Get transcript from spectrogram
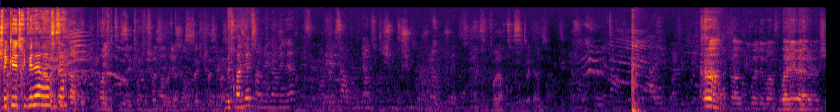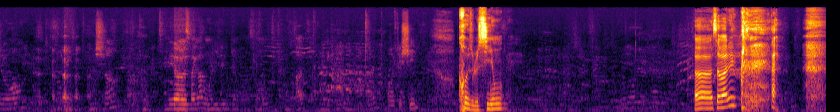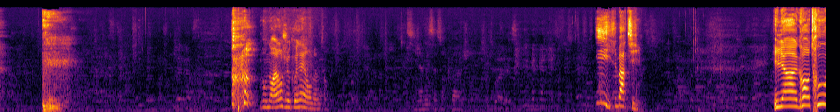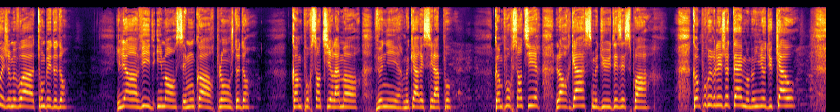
Je fais que des trucs vénères, hein, c'est ça Le troisième, c'est un vénère vénère. Mais ça reprend bien ce qui chou chou. C'est toi l'artiste, c'est toi qui as raison. Allez. Tu vois, puis toi demain, faut aller euh, chez Laurent, Michelin. Mais euh, c'est pas grave, on lit les bouquins pour l'instant. On rate, on écrit, on réfléchit. Creuse le sillon. Euh, ça va aller Bon, normalement, je le connais en même temps. Si jamais ça sort pas, je... Hi, c'est parti. Il y a un grand trou et je me vois tomber dedans. Il y a un vide immense et mon corps plonge dedans. Comme pour sentir la mort venir me caresser la peau comme pour sentir l'orgasme du désespoir, comme pour hurler je t'aime au milieu du chaos.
